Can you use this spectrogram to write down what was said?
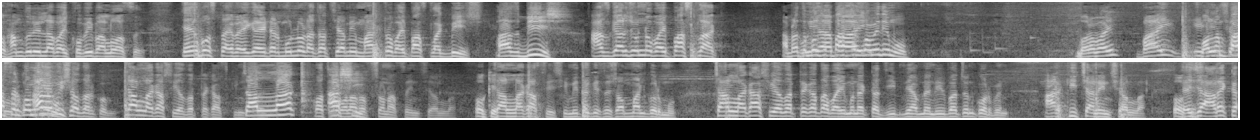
আলহামদুলিল্লাহ ভাই খুবই ভালো আছে। এই অবস্থায় ভাই গাড়িটার মূল্যটা চাচ্ছি আমি মাত্র ভাই পাঁচ লাখ বিশ। পাঁচ বিশ? আজকের জন্য ভাই পাঁচ লাখ। আমরা তো কমে দিমু। বড় ভাই? ভাই বললাম পাঁচের কমে আরও বিশ হাজার কম। চার লাখ আশি হাজার টাকা আজকে চার লাখ কথা বলার অপশন আছে ইনশাল্লাহ. চার লাখ আশি সীমিত কিছু সম্মান করব। চার লাখ আশি হাজার টাকা তা ভাই মনে একটা জিপ নিয়ে আপনি নির্বাচন করবেন। আর কি চান ইনশাল্লাহ? এই যে আরেকটা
